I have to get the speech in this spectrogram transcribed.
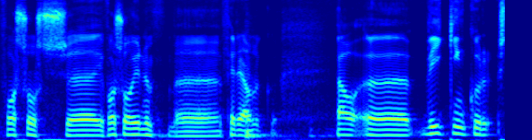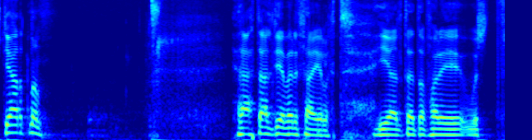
Fossós uh, í Fossóinum uh, fyrir áleik já, uh, Víkingur Stjarnan. Þetta held ég að verið þægilegt. Ég held að þetta fari veist,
